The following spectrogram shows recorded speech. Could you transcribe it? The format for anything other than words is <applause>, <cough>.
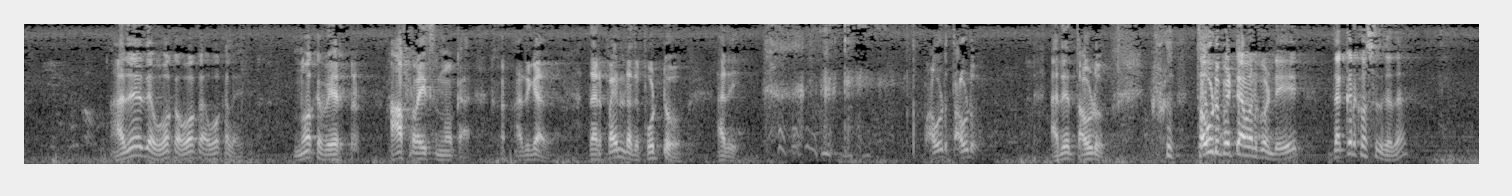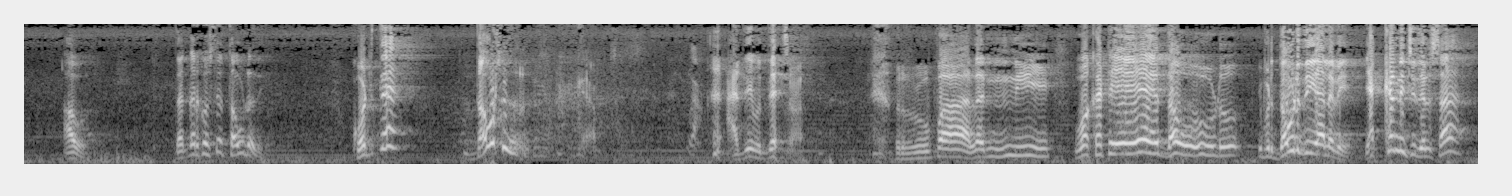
అదే అదే ఓక ఒక ఒకలే నూక వేరు. హాఫ్ రైస్ నూక. అది కాదు. దాని పైన ఉంటుంది పొట్టు. అది. తౌడు తౌడు. అదే తౌడు. ఇప్పుడు తౌడు పెట్టామనుకోండి దగ్గరకు వస్తుంది కదా? ఆవు. దగ్గరకు వస్తే తౌడు అది. కొడితే దౌడు అదే ఉద్దేశం. రూపాలన్నీ ఒకటే దౌడు. ఇప్పుడు దౌడు తీయాలవి ఎక్కడి నుంచి తెలుసా?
